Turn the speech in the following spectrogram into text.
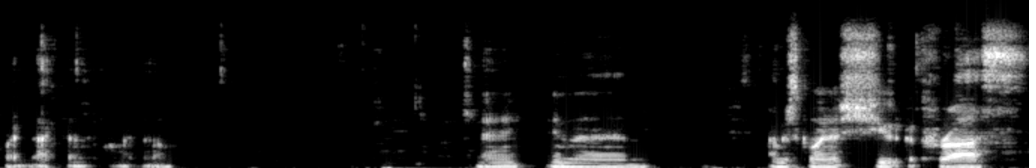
quite back that far though. Okay, and then I'm just going to shoot across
